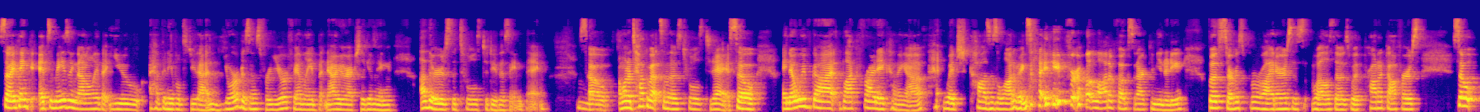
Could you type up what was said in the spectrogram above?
So i think it's amazing not only that you have been able to do that in your business for your family but now you're actually giving others the tools to do the same thing mm-hmm. so i want to talk about some of those tools today so I know we've got Black Friday coming up, which causes a lot of anxiety for a lot of folks in our community, both service providers as well as those with product offers. So,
